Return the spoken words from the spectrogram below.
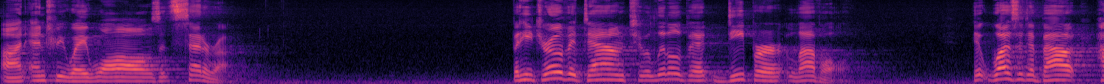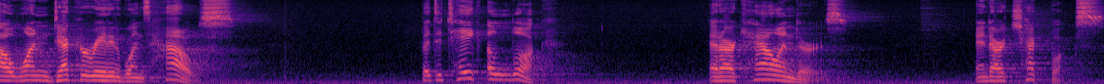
on entryway walls, etc. But he drove it down to a little bit deeper level. It wasn't about how one decorated one's house, but to take a look at our calendars and our checkbooks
